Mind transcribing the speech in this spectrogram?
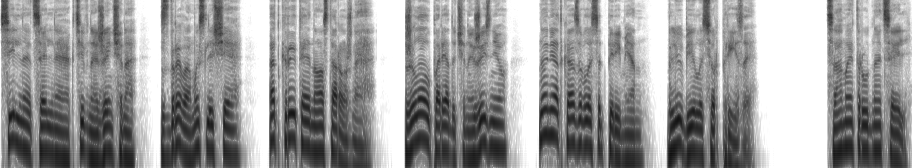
Сильная, цельная, активная женщина, здравомыслящая, открытая, но осторожная жила упорядоченной жизнью, но не отказывалась от перемен, любила сюрпризы. Самая трудная цель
